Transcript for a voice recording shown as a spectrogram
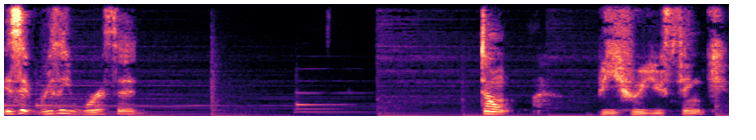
Is it really worth it? Don't be who you think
